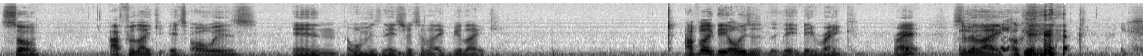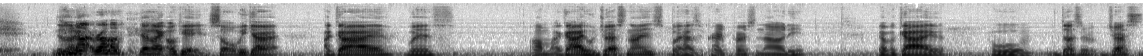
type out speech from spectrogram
So, I feel like it's always in a woman's nature to like be like. I feel like they always they they rank, right? So they're like, okay. They're You're like- not wrong. They're like, okay, so we got a guy with, um, a guy who dressed nice but has a cracked personality. We have a guy who doesn't dress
